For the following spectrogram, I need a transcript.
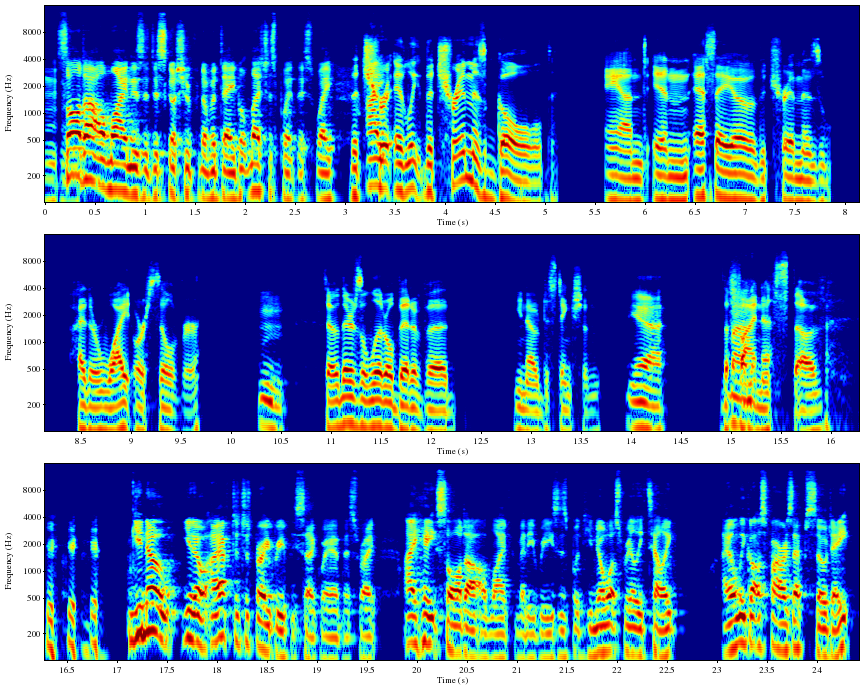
Ugh. mhm. Sword Art Online is a discussion for another day, but let's just put it this way: The I- at lea- the trim is gold, and in Sao the trim is either white or silver. Hmm. So there's a little bit of a, you know, distinction. yeah, The Man. finest of. You know, you know, I have to just very briefly segue on this, right? I hate Sword Art Online for many reasons, but you know what's really telling? I only got as far as episode 8.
